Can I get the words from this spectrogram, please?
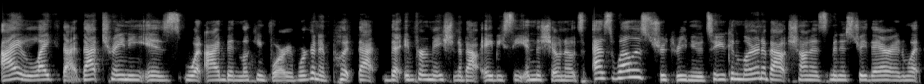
I like that. That training is what I've been looking for. We're going to put that the information about ABC in the show notes as well as Truth Renewed, so you can learn about Shauna's ministry there and what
